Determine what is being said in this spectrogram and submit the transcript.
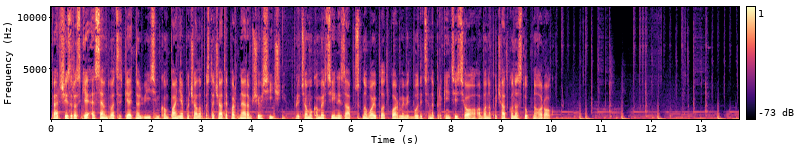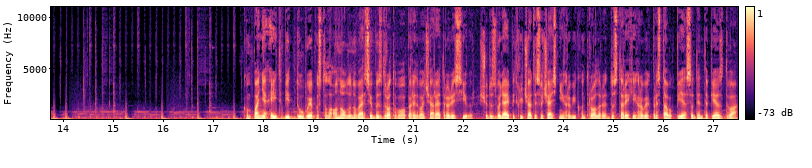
Перші зразки SM2508 компанія почала постачати партнерам ще в січні. При цьому комерційний запуск нової платформи відбудеться наприкінці цього або на початку наступного року. Компанія 8BitDo випустила оновлену версію бездротового передавача Retro Receiver, що дозволяє підключати сучасні ігрові контролери до старих ігрових приставок PS1 та PS2.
